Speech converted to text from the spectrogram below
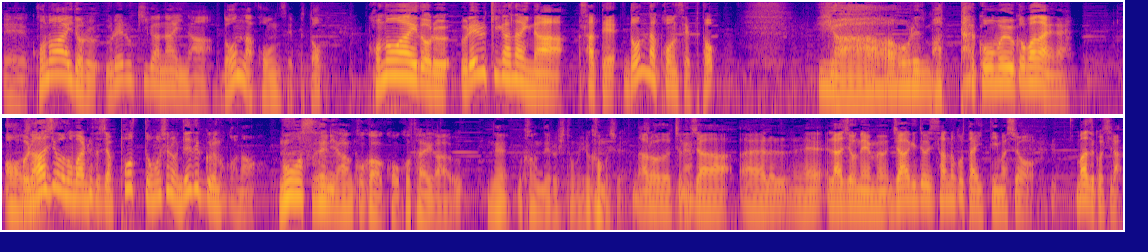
えーこのアイドル売れる気がないな。どんなコンセプト？このアイドル、売れる気がないな。さて、どんなコンセプト？いやー、俺全く思い浮かばないね。あこれラジオの前の人じゃポッと面白いの出てくるのかな？もうすでに何個かはこう答えがうね浮かんでる人もいるかもしれない。なるほどちょっとね。じゃあ、えーねラジオネームジャーギジョージさんの答え言ってみましょう。まずこちら。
